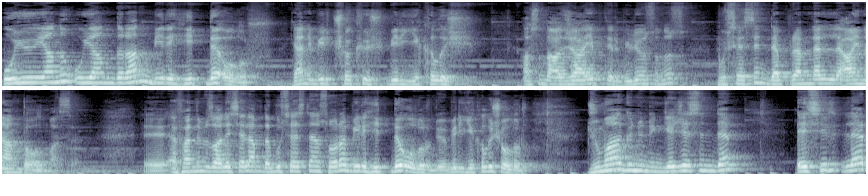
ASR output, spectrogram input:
Uyuyanı uyandıran bir hidde olur. Yani bir çöküş, bir yıkılış. Aslında acayiptir biliyorsunuz bu sesin depremlerle aynı anda olması. Ee, Efendimiz Aleyhisselam da bu sesten sonra bir hidde olur diyor, bir yıkılış olur. Cuma gününün gecesinde esirler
